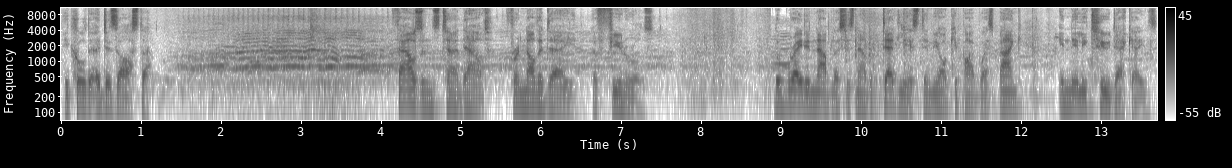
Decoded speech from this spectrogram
He called it a disaster. Thousands turned out for another day of funerals. The raid in Nablus is now the deadliest in the occupied West Bank in nearly two decades.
